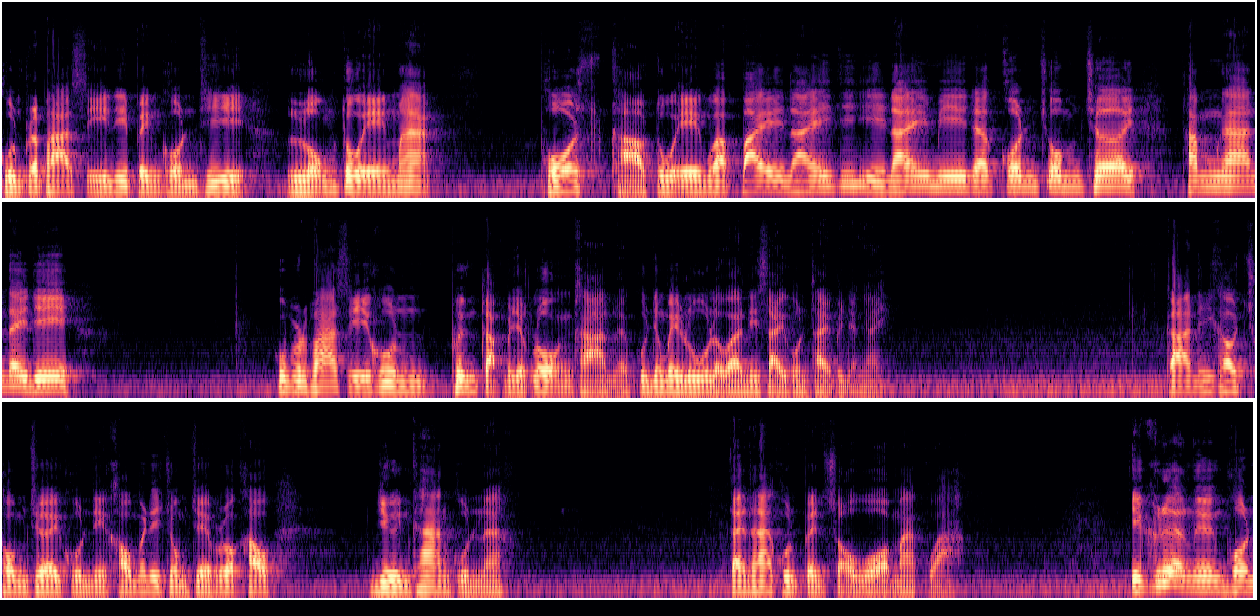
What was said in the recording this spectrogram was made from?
คุณประภาสีนี่เป็นคนที่ หลงตัวเองมาก โพสต์ข่าวตัวเองว่าไปไหนที่ไหนมีแต่คนชมเชยทำงานได้ดี คุณประภาสีคุณเพิ่งกลับมาจากโลกอังคารเหรอคุณยังไม่รู้เหรอว่านิสัยคนไทยเป็นยังไง การที่เขาชมเชยคุณนี่เขาไม่ได้ชมเชยเพราะว่าเขายืนข้างคุณนะ แต่ถ้าคุณเป็นสวมากกว่า อีกเรื่องหนึ่งพล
